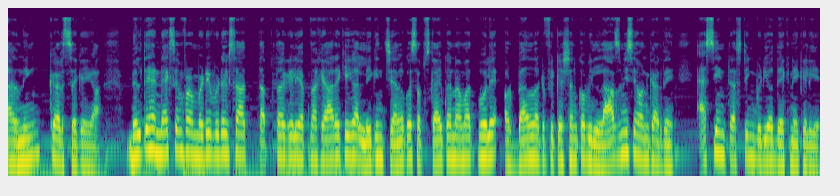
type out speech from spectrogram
अर्निंग कर सकेगा। मिलते हैं नेक्स्ट इन्फॉर्मेटिव वीडियो के साथ। तब तक के लिए अपना ख्याल रखिएगा, लेकिन चैनल को सब्सक्राइब करना मत भूलें और बेल नोटिफिकेशन को भी लाजमी से ऑन कर दें ऐसी इंटरेस्टिंग वीडियो देखने के लिए।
